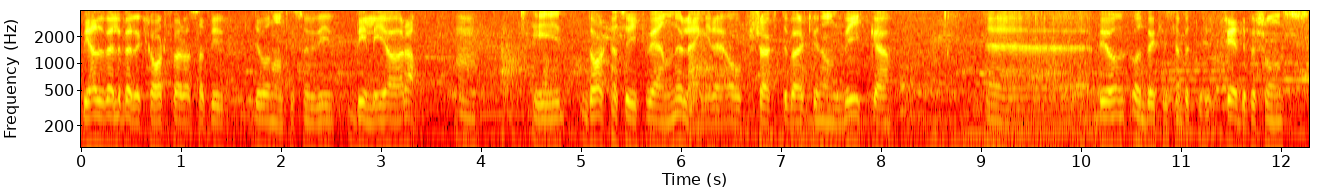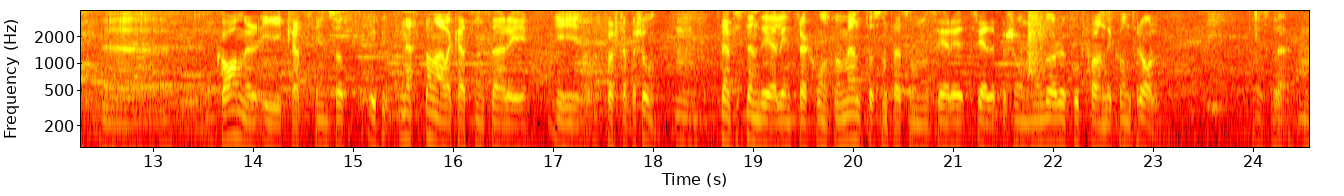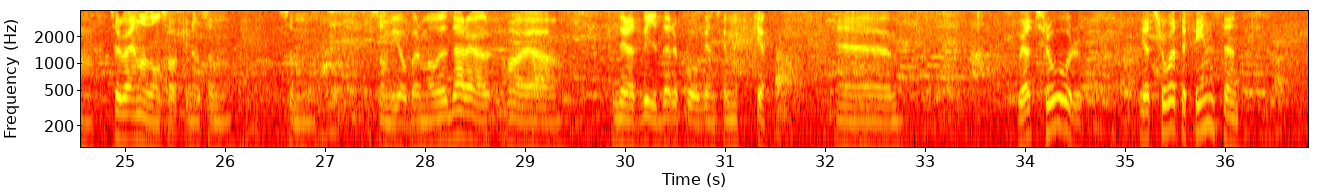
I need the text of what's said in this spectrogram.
Vi hade väldigt, väldigt klart för oss att vi, det var någonting som vi ville göra. I Darkness så gick vi ännu längre och försökte verkligen undvika eh, vi undvek till exempel tredjepersons eh, kameror i cutscenes så att i nästan alla cutscenes är i, i första person. Sen finns det en del interaktionsmoment och sånt där som man ser i tredje person men då har du fortfarande kontroll. Så, där. så det var en av de sakerna som, som, som vi jobbar med och det där har jag, har jag funderat vidare på ganska mycket. Eh, Och jag tror, jag tror att det finns ett,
